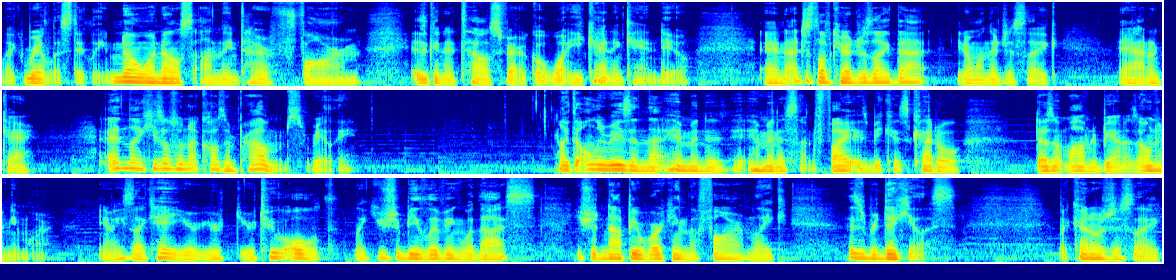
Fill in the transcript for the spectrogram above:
Like realistically, no one else on the entire farm is gonna tell Sverkel what he can and can't do. And I just love characters like that. You know, when they're just like, yeah, I don't care. And like he's also not causing problems really. Like the only reason that him and his, him and his son fight is because Ketil doesn't want him to be on his own anymore. You know, he's like, hey, you're you're you're too old. Like you should be living with us. You should not be working the farm. Like this is ridiculous. But Ketil's just like,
